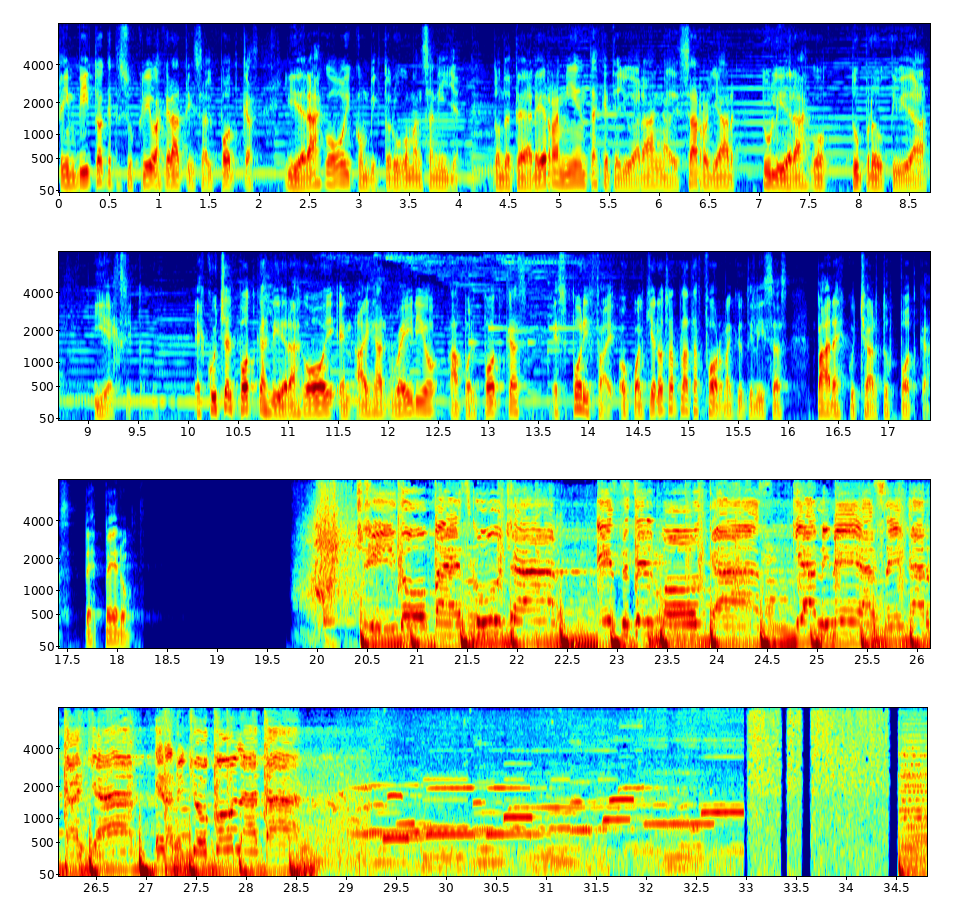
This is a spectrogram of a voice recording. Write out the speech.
Te invito a que te suscribas gratis al podcast Liderazgo Hoy con Víctor Hugo Manzanilla, donde te daré herramientas que te ayudarán a desarrollar tu liderazgo, tu productividad y éxito. Escucha el podcast Liderazgo Hoy en iHeartRadio, Apple Podcasts, Spotify o cualquier otra plataforma que utilizas para escuchar tus podcasts. Te espero. Chido pa escuchar. Este es el podcast que a mí me hace carcajear. Era mi chocolata.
